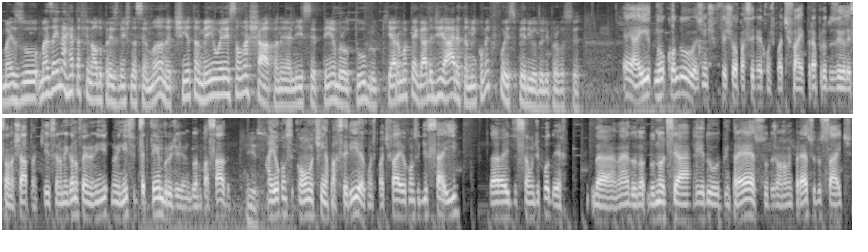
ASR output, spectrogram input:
Mas, o, mas aí na reta final do presidente da semana tinha também o eleição na chapa, né? Ali setembro, outubro, que era uma pegada diária também. Como é que foi esse período ali para você? É, aí no, quando a gente fechou a parceria com o Spotify para produzir a eleição na chapa, que se não me engano foi no, in, no início de setembro de, do ano passado. Isso. Aí eu como tinha parceria com o Spotify, eu consegui sair da edição de poder, da, né, do, do noticiário do, do impresso, do jornal impresso e do site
